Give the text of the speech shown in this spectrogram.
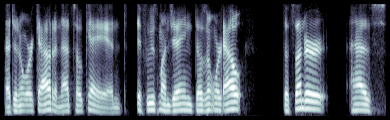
That didn't work out, and that's okay. And if Ousmane Dieng doesn't work out, the Thunder has,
